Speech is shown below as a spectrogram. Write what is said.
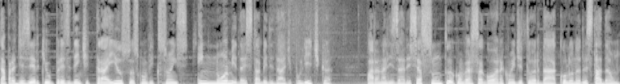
Dá para dizer que o presidente traiu suas convicções em nome da estabilidade política? Para analisar esse assunto, eu converso agora com o editor da coluna do Estadão,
